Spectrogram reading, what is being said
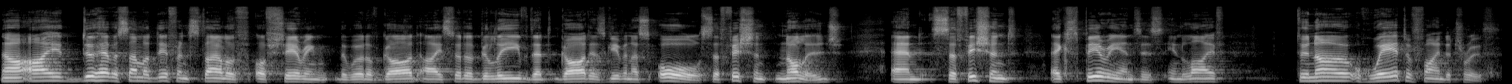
Now, I do have a somewhat different style of, of sharing the Word of God. I sort of believe that God has given us all sufficient knowledge and sufficient experiences in life to know where to find the truth.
